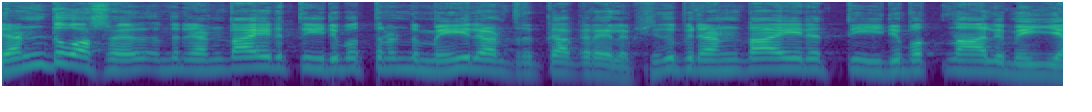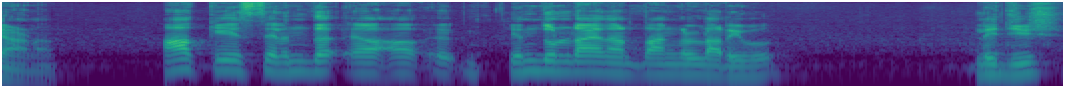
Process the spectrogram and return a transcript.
രണ്ട് വർഷം രണ്ടായിരത്തി ഇരുപത്തിരണ്ട് മെയ്യിലാണ് തൃക്കാക്കര ഇലക്ഷൻ ഇതിപ്പോൾ രണ്ടായിരത്തി ഇരുപത്തിനാല് മെയ് ആണ് ആ കേസിൽ എന്ത് എന്തുണ്ടായെന്നാണ് താങ്കളുടെ അറിവ്? ലിജീഷ്?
